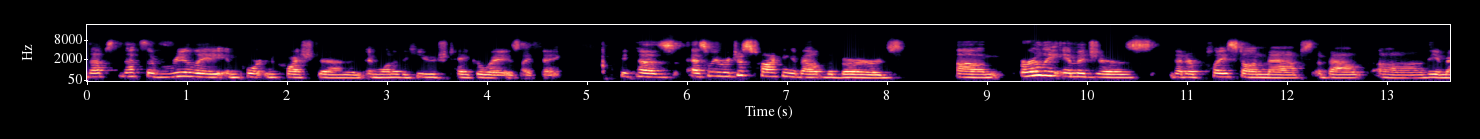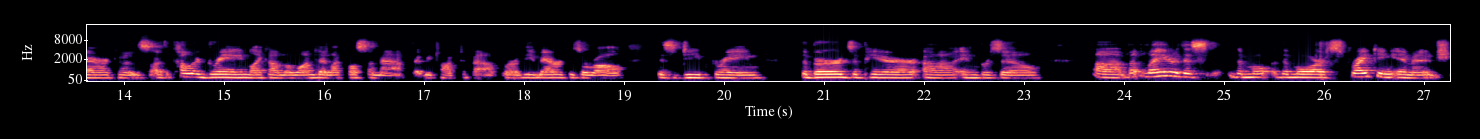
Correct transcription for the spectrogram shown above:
that's that's a really important question and one of the huge takeaways, I think, because as we were just talking about the birds, um, early images that are placed on maps about uh, the Americas are the color green, like on the Juan de la Cosa map that we talked about, where the Americas are all this deep green. The birds appear uh, in Brazil. Uh, but later, this the more the more striking image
